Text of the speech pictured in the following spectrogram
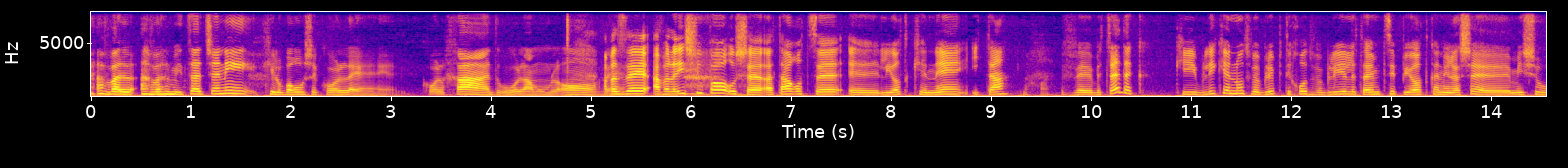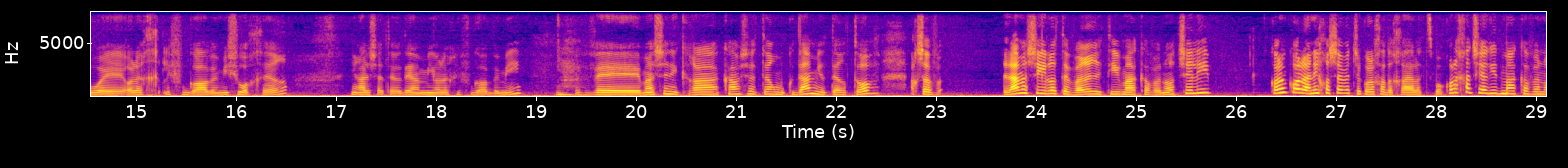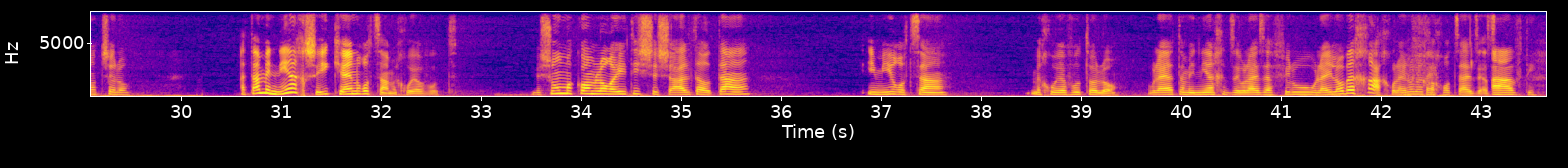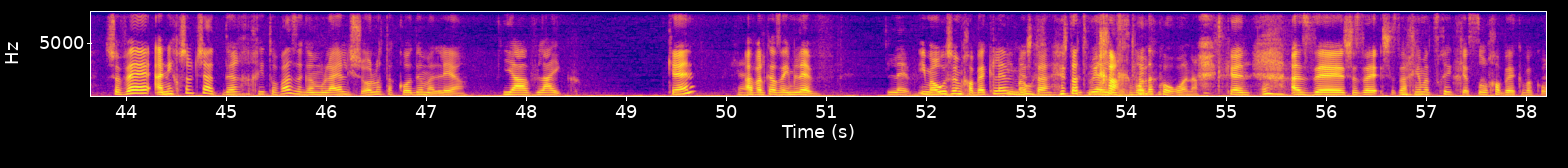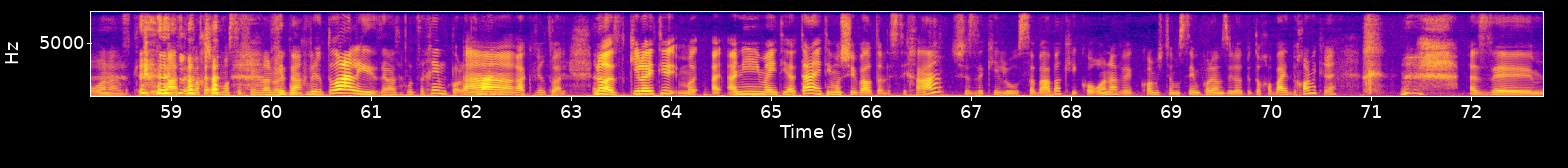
אבל, אבל מצד שני, כאילו ברור שכל אה, כל אחד הוא עולם ומלואו. ו... אבל זה, אבל האישו פה הוא שאתה רוצה אה, להיות כנה איתה, נכון. ובצדק. כי בלי כנות ובלי פתיחות ובלי לתאם ציפיות, כנראה שמישהו אה, הולך לפגוע במישהו אחר. נראה לי שאתה יודע מי הולך לפגוע במי. ומה שנקרא, כמה שיותר מוקדם, יותר טוב. עכשיו, למה שהיא לא תברר איתי מה הכוונות שלי? קודם כל, אני חושבת שכל אחד אחראי על עצמו. כל אחד שיגיד מה הכוונות שלו. אתה מניח שהיא כן רוצה מחויבות. בשום מקום לא ראיתי ששאלת אותה אם היא רוצה מחויבות או לא. אולי אתה מניח את זה, אולי זה אפילו, אולי לא בהכרח, אולי לא יפה. בהכרח רוצה את זה. אז אהבתי. שווה, אני חושבת שהדרך הכי טובה זה גם אולי לשאול אותה קודם עליה. יהב לייק. כן? כן. אבל כזה עם לב. לב. עם ההוא שמחבק לב, עם יש את התמיכה. זה לכבוד הקורונה. כן. אז אה, שזה שזה הכי מצחיק, כי אסור לחבק בקורונה, אז כאילו, מה אתם עכשיו מוסיפים לנו את ה... חיבוק וירטואלי, זה מה שאנחנו צריכים כל הזמן. אה, רק וירטואלי. לא, אז כאילו הייתי, אני, אם הייתי אתה, הייתי מושיבה אותה לשיחה, שזה כאילו סבבה, כי קורונה וכל מה שאתם עושים כל היום זה להיות בתוך הבית, בכל מקרה. אז אה,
